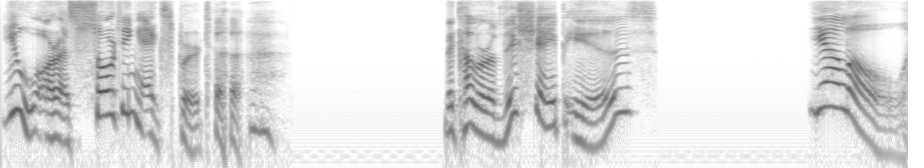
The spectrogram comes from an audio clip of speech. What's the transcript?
you are a sorting expert. the color of this shape is yellow.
